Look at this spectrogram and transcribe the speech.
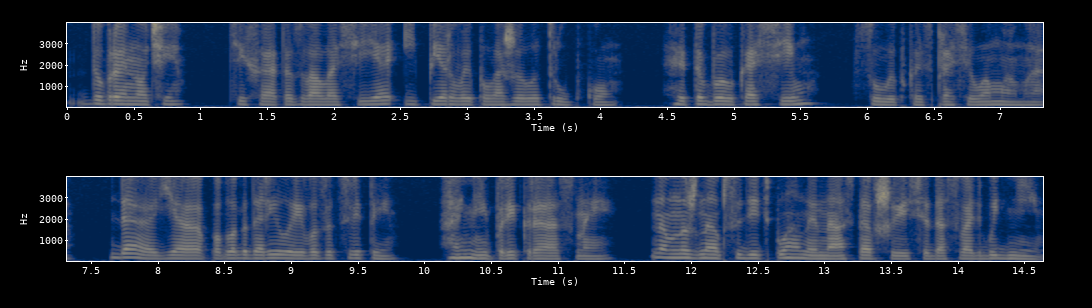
«Доброй ночи», — тихо отозвалась я и первой положила трубку. «Это был Касим?» — с улыбкой спросила мама. «Да, я поблагодарила его за цветы. Они прекрасные. Нам нужно обсудить планы на оставшиеся до свадьбы дни».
